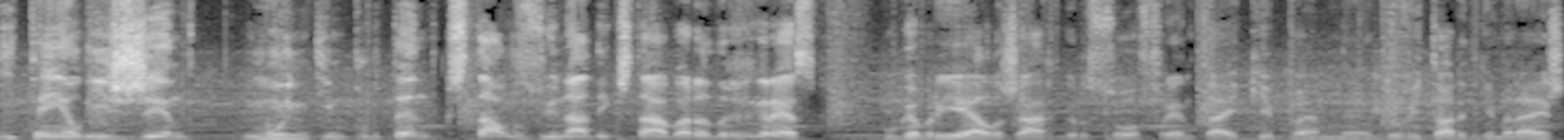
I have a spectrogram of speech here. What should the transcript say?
e, e tem ali gente muito importante que está lesionado e que está agora de regresso. O Gabriel já regressou frente à equipa eh, do Vitória de Guimarães.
